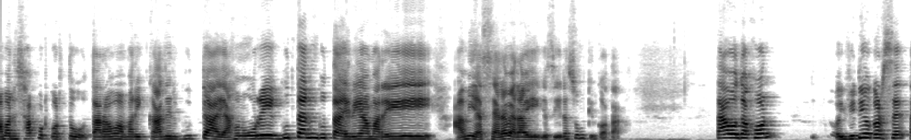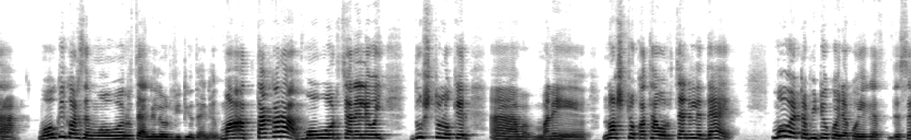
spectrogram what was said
আমার সাপোর্ট করতো, তারাও আমার এই কাজের গুত্তায়। এখন ওরে গুত্তান গুত্তায় রে আমার। আমারে আমি আর স্যারা বেড়া হয়ে গেছি, এটা সুমকির কথা। তাও যখন ওই ভিডিও করছে, তা মৌ কি করছে? মৌ ওর চ্যানেলে ওর ভিডিও দেয় না মাথা খারাপ মৌ ওর চ্যানেলে ওই দুষ্ট লোকের মানে নষ্ট কথা ওর চ্যানেলে দেয়। মৌ একটা ভিডিও কইরা কয়ে গেছে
